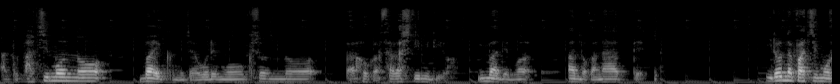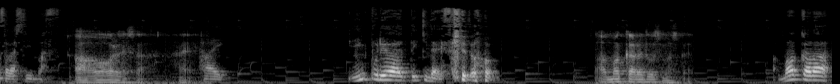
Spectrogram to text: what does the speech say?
あとパチモンのバイクもじゃあ俺もオークションのアホから探してみるよ。今でもあんのかなって。いろんなパチモンを探しています。あわかりました。はい。はい。インプレはできないですけど、甘からどうしますか？甘辛、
